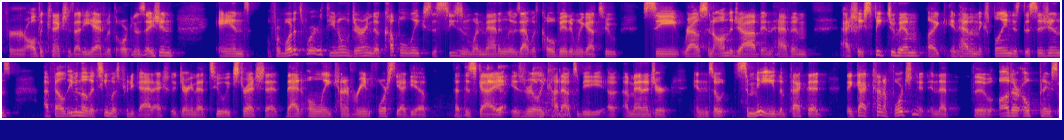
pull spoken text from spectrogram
for all the connections that he had with the organization. And for what it's worth, you know, during the couple weeks this season when Mattingly was out with COVID and we got to see Rowson on the job and have him actually speak to him, like, and have him explain his decisions. I felt even though the team was pretty bad actually during that two week stretch, that that only kind of reinforced the idea that this guy yeah. is really cut out to be a, a manager. And so to me, the fact that they got kind of fortunate in that the other openings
